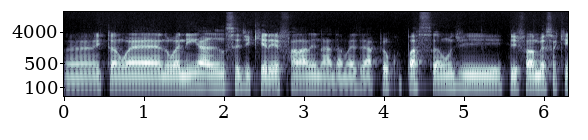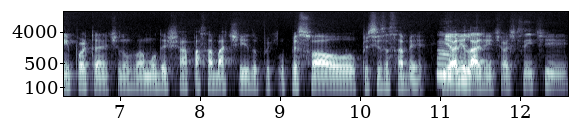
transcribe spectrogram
É, então é, não é nem a ânsia de querer falar nem nada, mas é a preocupação de, de falar, meu, isso aqui é importante, não vamos deixar passar batido porque o pessoal precisa saber. Uhum. E olhe lá, gente, eu acho que se a gente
